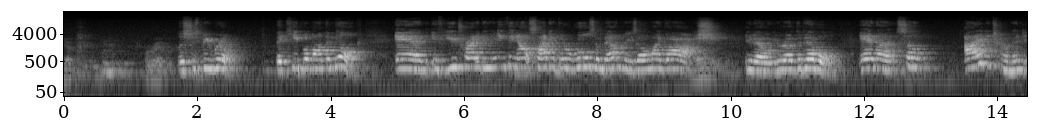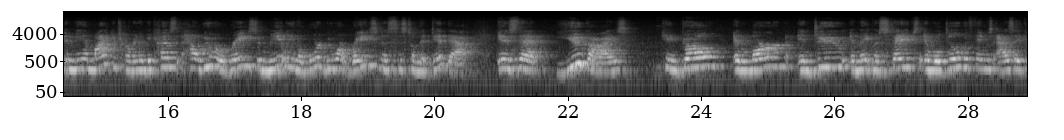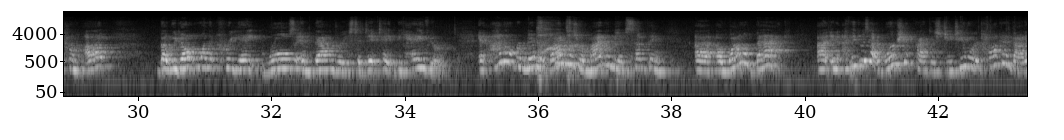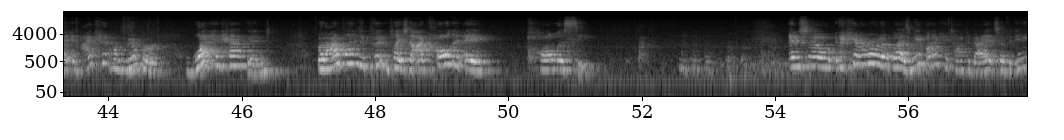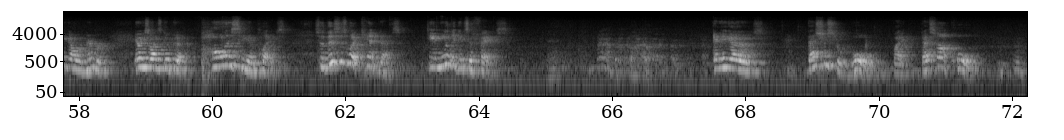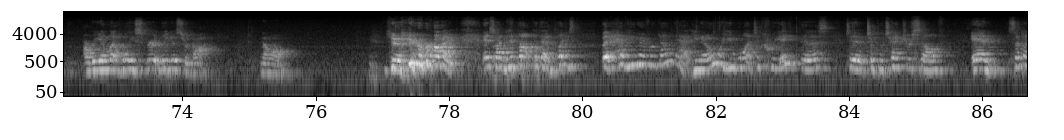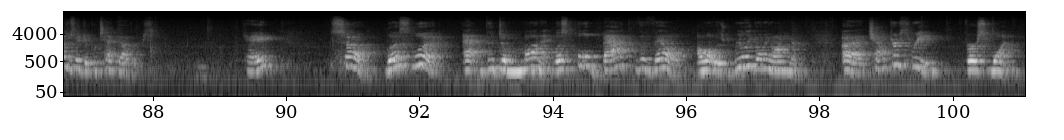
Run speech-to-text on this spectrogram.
Yep. Forever. Let's just be real. They keep them on the milk. And if you try to do anything outside of their rules and boundaries, oh my gosh, you know, you're of the devil. And uh, so I determined, and me and Mike determined, and because how we were raised immediately in the Lord, we weren't raised in a system that did that, is that you guys can go and learn and do and make mistakes, and we'll deal with things as they come up. But we don't want to create rules and boundaries to dictate behavior. And I don't remember, God was reminding me of something uh, a while back. Uh, and I think it was at worship practice, Gigi, we were talking about it, and I couldn't remember what had happened, but I wanted to put in place, now I called it a policy. And so, and I can't remember what it was. Me and Mike had talked about it, so if any of y'all remember, anyway, so I was going to put a policy in place. So this is what Kent does. He immediately gets a face. And he goes, that's just a rule. Like, that's not cool. Are we going to let Holy Spirit lead us or not? No. Yeah, you're right. And so I did not put that in place. But have you ever done that, you know, where you want to create this to, to protect yourself and sometimes we say to protect others? Okay? So, let's look at the demonic. Let's pull back the veil on what was really going on here. Uh, chapter 3, verse 1.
